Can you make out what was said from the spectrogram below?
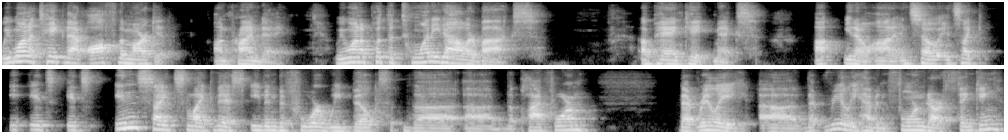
we want to take that off the market on Prime Day. We want to put the $20 box a pancake mix, uh, you know, on it. And so it's like it's it's insights like this even before we built the uh, the platform that really uh, that really have informed our thinking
